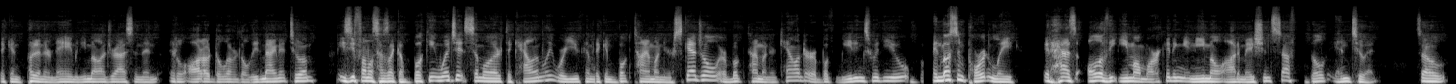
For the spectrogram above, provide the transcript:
they can put in their name and email address and then it'll auto deliver the lead magnet to them. Easy Funnels has like a booking widget similar to Calendly where you can, they can book time on your schedule or book time on your calendar or book meetings with you. And most importantly, it has all of the email marketing and email automation stuff built into it. So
